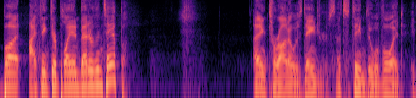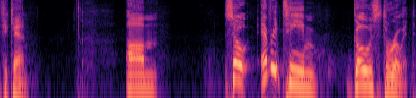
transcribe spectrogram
but I think they're playing better than Tampa. I think Toronto is dangerous. That's a team to avoid if you can. Um, so every team goes through it.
